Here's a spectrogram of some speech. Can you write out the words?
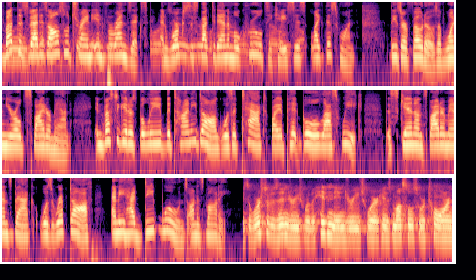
But this vet is also trained in forensics and works suspected animal cruelty cases like this one. These are photos of one year old Spider Man. Investigators believe the tiny dog was attacked by a pit bull last week. The skin on Spider Man's back was ripped off, and he had deep wounds on his body. The worst of his injuries were the hidden injuries where his muscles were torn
